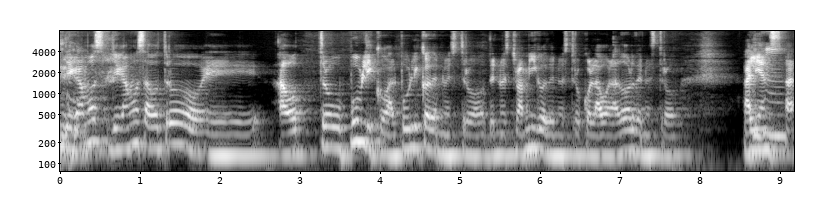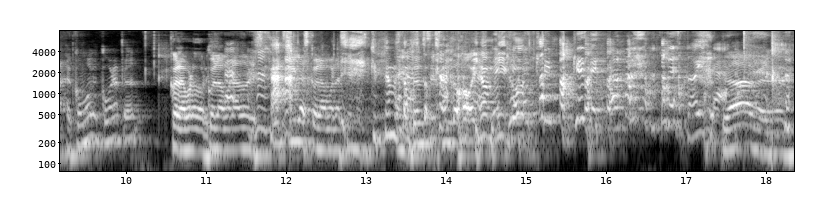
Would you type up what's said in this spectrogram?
llegamos, llegamos a otro. Eh, a otro público, al público de nuestro, de nuestro amigo, de nuestro colaborador, de nuestro Alianza. ¿cómo, ¿Cómo era, perdón? Colaboradores. Colaboradores. sí, las colaboraciones. ¿Qué tema estamos tocando hoy, amigos? ¿Qué, es esto? ¿Dónde estoy ya? Ah, perdón.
